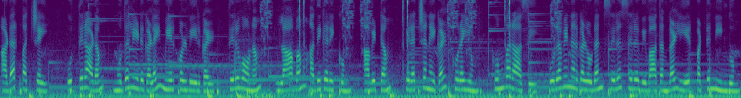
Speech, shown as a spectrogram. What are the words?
அடர் பச்சை. உத்திராடம் முதலீடுகளை மேற்கொள்வீர்கள். திருவோணம் லாபம் அதிகரிக்கும். அவிட்டம் பிரச்சனைகள் குறையும். கும்பராசி உறவினர்களுடன் சிறு சிறு விவாதங்கள் ஏற்பட்டு நீங்கும்.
